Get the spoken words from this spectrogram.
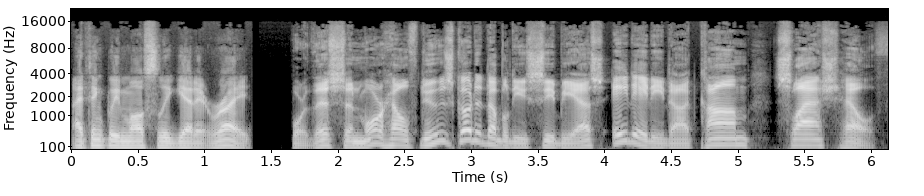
I think we mostly get it right. For this and more health news, go to WCBS880.com slash health.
